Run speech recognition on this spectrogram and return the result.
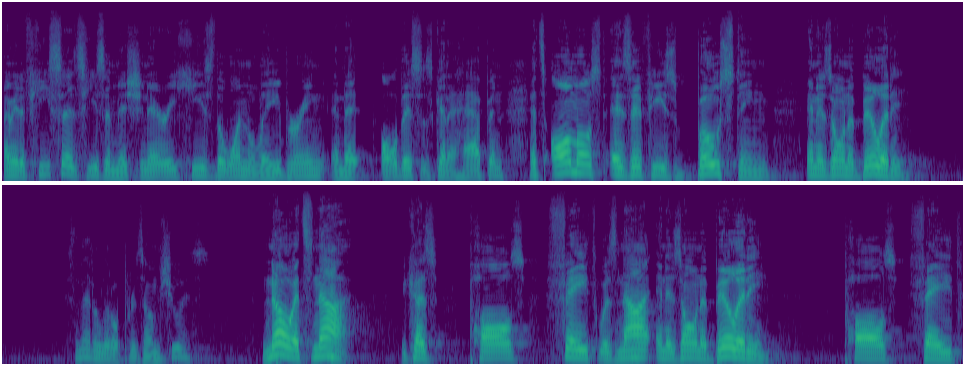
I mean, if he says he's a missionary, he's the one laboring, and that all this is going to happen, it's almost as if he's boasting in his own ability. Isn't that a little presumptuous? No, it's not, because Paul's faith was not in his own ability. Paul's faith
